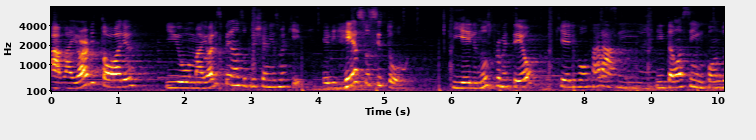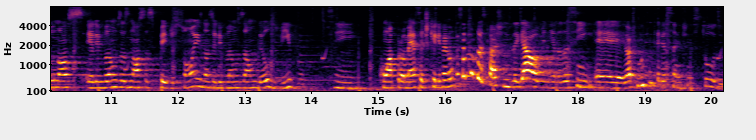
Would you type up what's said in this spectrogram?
a maior vitória e a maior esperança do cristianismo é que ele ressuscitou e ele nos prometeu que ele voltará. Então, assim, quando nós elevamos as nossas petições, nós elevamos a um Deus vivo. Sim. Com a promessa de que ele vai voltar. Sabe uma coisa que eu acho muito legal, meninas? Assim, é, eu acho muito interessante nisso tudo.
